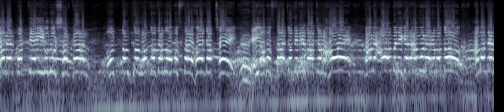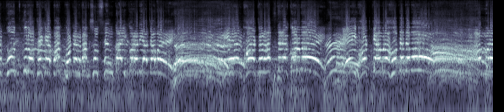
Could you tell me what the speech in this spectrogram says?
দলের প্রতি এই ইউনুস সরকার অত্যন্ত নতজানু অবস্থায় হয়ে যাচ্ছে এই অবস্থায় যদি নির্বাচন হয় তাহলে আওয়ামী লীগের আমলের মতো আমাদের বুথগুলো থেকে বাক ভোটের বাক্স ছিনতাই করে নিয়ে যাবে এর ভোট রাত্রে করবে এই ভোটকে আমরা হতে দেব আমরা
